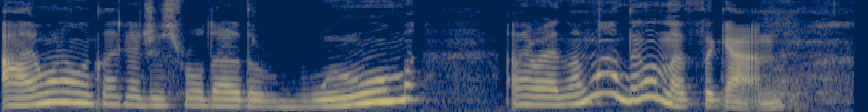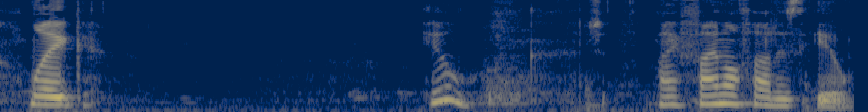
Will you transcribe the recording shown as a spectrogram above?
I want to look like I just rolled out of the womb Otherwise, I'm not doing this again. Like, ew. My final thought is ew.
